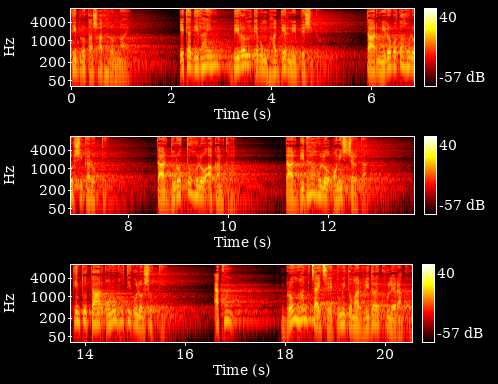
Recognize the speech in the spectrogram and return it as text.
তীব্রতা সাধারণ নয়। এটা ডিভাইন বিরল এবং ভাগ্যের নির্দেশিত। তার নীরবতা হল স্বীকারোক্তি। তার দূরত্ব হল আকাঙ্ক্ষা। তার দ্বিধা হল অনিশ্চয়তা। কিন্তু তার অনুভূতিগুলো সত্যি। এখন ব্রহ্মাণ্ড চাইছে তুমি তোমার হৃদয় খুলে রাখো।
